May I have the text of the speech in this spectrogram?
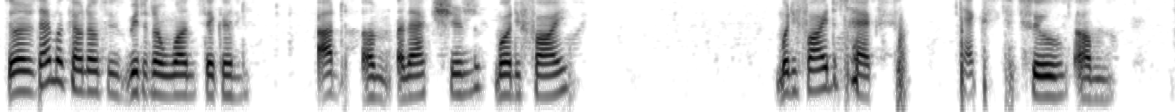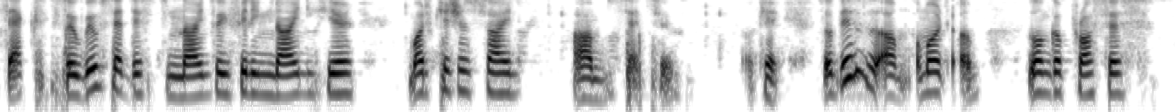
So the timer countdown is greater than one second. Add um an action modify. Modify the text. Text to um text. So we'll set this to 9 so you're feeling 9 here. Modification sign um set to. Okay. So this is um a much um, longer process.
